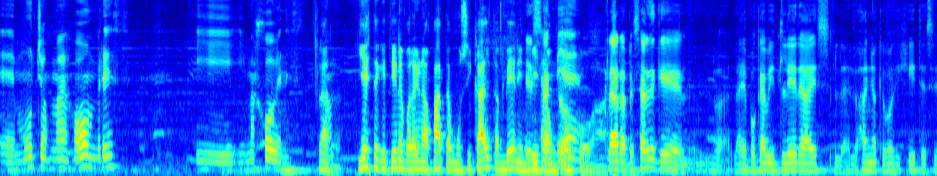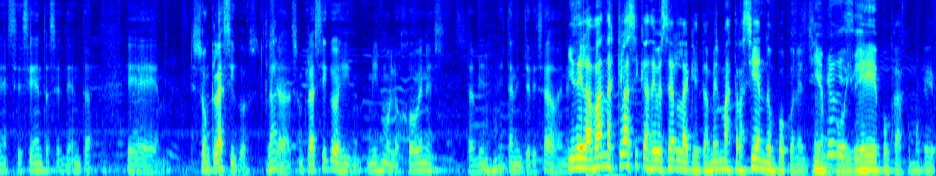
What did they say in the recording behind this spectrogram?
eh, muchos más hombres y, más jóvenes. Claro. Y este que tiene por ahí una pata musical también invita un poco a... Claro, a pesar de que la época bitlera es los años que vos dijiste, 60, 70, eh, son clásicos. O sea, son clásicos y mismo los jóvenes también están interesados en Y de las bandas clásicas debe ser la que también más trasciende un poco en el tiempo y de época, como que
